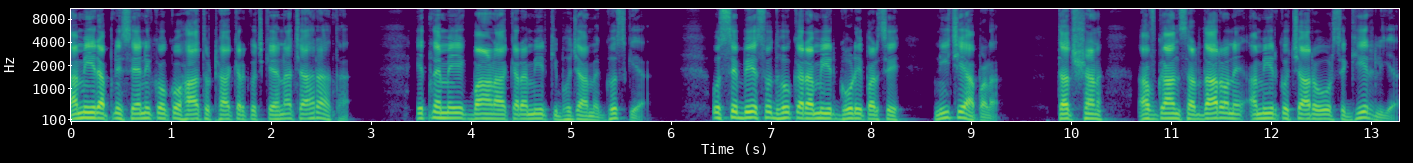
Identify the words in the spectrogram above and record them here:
अमीर अपने सैनिकों को हाथ उठाकर कुछ कहना चाह रहा था। इतने में एक बाण आकर अमीर की भुजा में घुस गया। उससे बेसुध होकर अमीर घोड़े पर से नीचे आ पड़ा। तत्क्षण अफगान सरदारों ने अमीर को चारों ओर से घेर लिया।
